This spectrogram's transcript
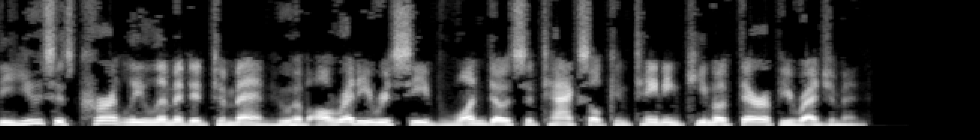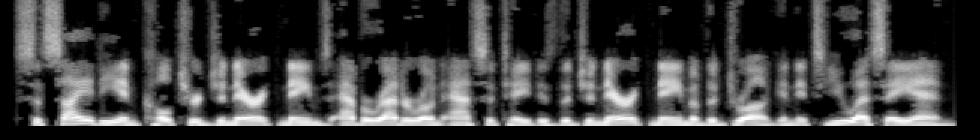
The use is currently limited to men who have already received one dose of Taxol-containing chemotherapy regimen. Society and Culture generic names abiraterone acetate is the generic name of the drug and its USAN,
